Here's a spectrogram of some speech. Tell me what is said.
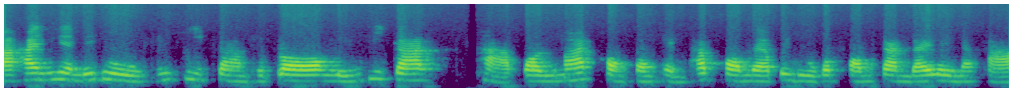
าให้นักเรียนได้ดูวิธีการทดลอง หรือวิธีการหาปริมาตรของของแข็งถ้าพร้อมแล้วไปดูพร้อมกันได้เลยนะคะ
